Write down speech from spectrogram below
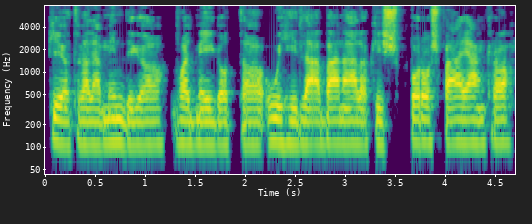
kijött velem mindig, a, vagy még ott a új hídlábánál a kis poros pályánkra,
